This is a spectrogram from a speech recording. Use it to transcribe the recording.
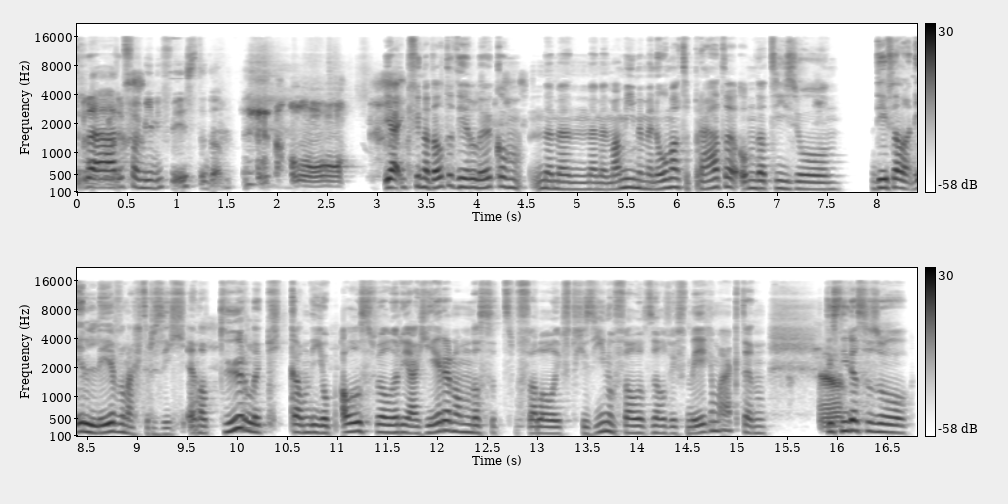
Rare familiefeesten dan. Oh. Ja, ik vind dat altijd heel leuk om met mijn, met mijn mami, met mijn oma te praten, omdat die zo... Die heeft al een heel leven achter zich. En natuurlijk kan die op alles wel reageren, omdat ze het ofwel al heeft gezien ofwel zelf heeft meegemaakt. En Het is niet dat ze zo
